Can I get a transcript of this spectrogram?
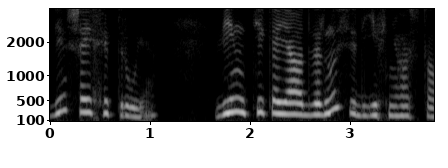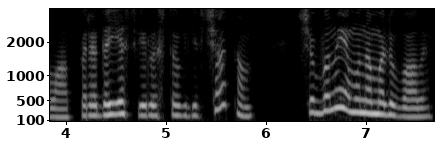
він ще й хитрує. Він, тільки я одвернусь від їхнього стола, передає свій листок дівчатам, щоб вони йому намалювали.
